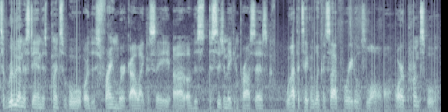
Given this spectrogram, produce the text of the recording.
To really understand this principle or this framework, I like to say, uh, of this decision making process, we'll have to take a look inside Pareto's law or principle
